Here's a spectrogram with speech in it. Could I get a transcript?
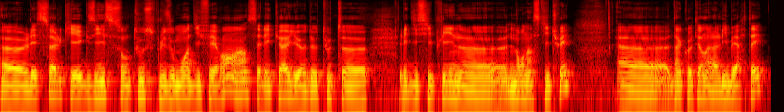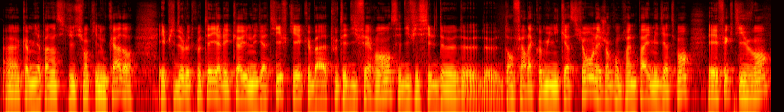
Les seuls qui existent sont tous plus ou moins différents. Hein, c'est l'écueil de toutes euh, les disciplines euh, non instituées. Euh, D'un côté, on a la liberté, comme il n'y a pas d'institution qui nous cadre, et puis de l'autre côté, il y a l'écueil négatif qui est que bah, tout est différent, c'est difficile d'en de, de, d'en faire la communication, les gens comprennent pas immédiatement, et effectivement,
